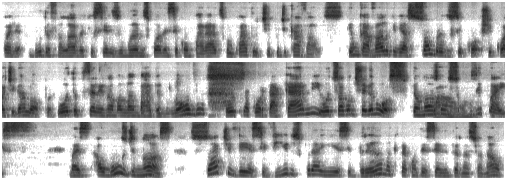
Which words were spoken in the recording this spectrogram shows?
Olha, Buda falava que os seres humanos podem ser comparados com quatro tipos de cavalos. Tem um cavalo que vê a sombra do chicote e galopa. O outro precisa levar uma lambada no lombo, outro precisa cortar a carne e outro só quando chega no osso. Então nós Uau. não somos iguais. Mas alguns de nós só de ver esse vírus por aí, esse drama que está acontecendo internacional,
